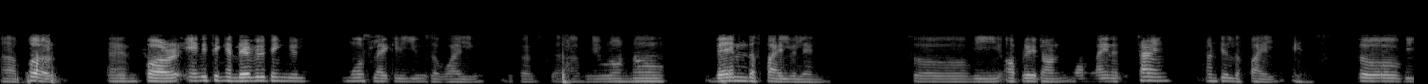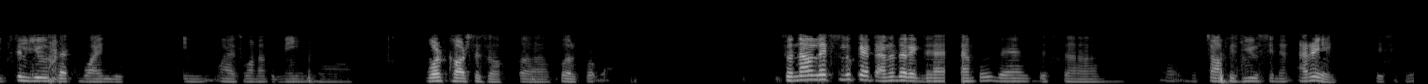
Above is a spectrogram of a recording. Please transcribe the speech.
uh, Perl and for anything and everything we'll most likely use a while loop because uh, we don't know when the file will end. So we operate on one line at a time until the file ends. So we still use that while loop in as one of the main uh, workhorses of uh, Perl program. So now let's look at another example where this uh, the chop is used in an array basically.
